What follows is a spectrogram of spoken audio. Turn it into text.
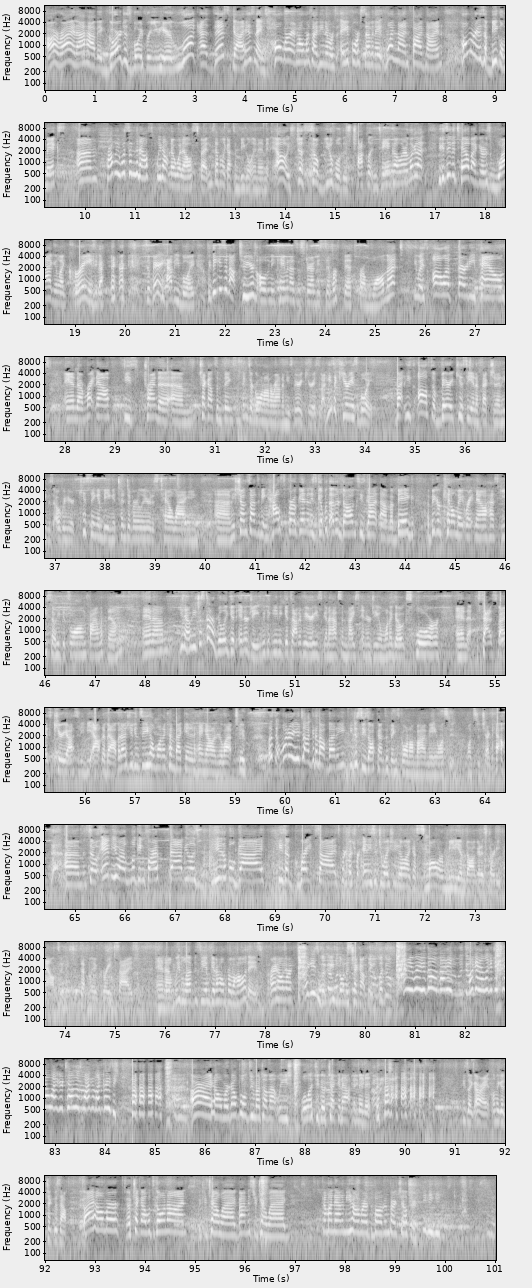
All right, I have a gorgeous boy for you here. Look at this guy. His name's Homer, and Homer's ID number is A4781959. Homer is a Beagle mix. Um, probably with something else. We don't know what else, but he's definitely got some Beagle in him. And oh, he's just so beautiful with his chocolate and tan color. Look at that. You can see the tail back there just wagging like crazy back there. he's a very happy boy. We think he's about two years old, and he came in as a stray on December 5th from Walnut. He weighs all of 30 pounds, and um, right now he's trying to um, check out some things. Some things are going on around him. He's very curious about. He's a curious boy. But he's also very kissy and affectionate. He was over here kissing and being attentive earlier, just tail wagging. Um, he's shown signs of being housebroken, and he's good with other dogs. He's got um, a big, a bigger kennel mate right now, husky, so he gets along fine with them. And um, you know, he's just got a really good energy. We think when he gets out of here, he's gonna have some nice energy and want to go explore and satisfy his curiosity, be out and about. But as you can see, he'll want to come back in and hang out on your lap too. Listen, what are you talking about, buddy? He just sees all kinds of things going on behind me. He wants to wants to check out. Um, so if you are looking for a fabulous, beautiful guy, he's a great size, pretty much for any situation, you know, like a smaller medium dog at his 30 pounds. So he's definitely a great size. And um, we'd love to see him get a home for the holidays. Right, Homer? Look, he's, he's going to check out things. Look, where are you going, buddy? Look at it. Look at your tail wag. Your tail is wagging like crazy. All right, Homer. Don't pull too much on that leash. We'll let you go check it out in a minute. He's like, all right, let me go check this out. Bye, Homer. Go check out what's going on with your tail wag. Bye, Mr. Tail Wag. Come on down and meet Homer at the Baldwin Park Shelter.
